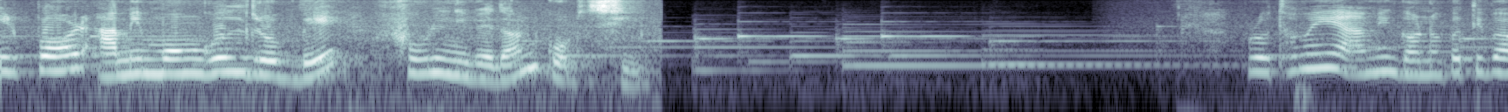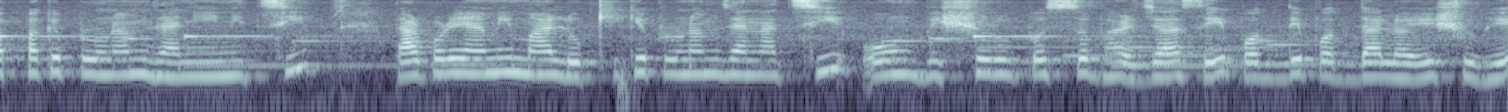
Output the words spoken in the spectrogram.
এরপর আমি মঙ্গল দ্রব্যে ফুল নিবেদন করছি। প্রথমেই আমি গণপতি বাপ্পাকে প্রণাম জানিয়ে নিচ্ছি। তারপরে আমি মা লক্ষ্মীকে প্রণাম জানাচ্ছি। ওং বিশ্বরূপস্য ভর্জাসে পদ্মে পদ্মালয়ে শুভে।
